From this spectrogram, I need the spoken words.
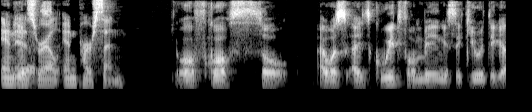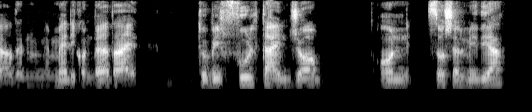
in Yes. Israel in person? Of course. So I was I quit from being a security guard and a medic on Birthright to be full-time job on social media.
